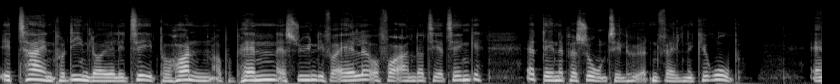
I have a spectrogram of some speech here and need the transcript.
Et tegn på din loyalitet på hånden og på panden er synlig for alle og får andre til at tænke, at denne person tilhører den faldende kerub. 2.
